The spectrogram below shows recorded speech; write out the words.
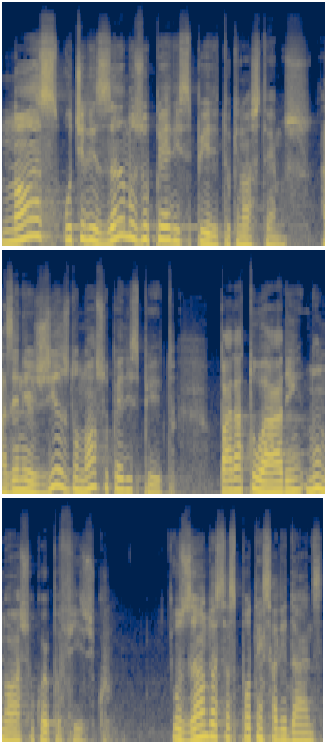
nós utilizamos o perispírito que nós temos, as energias do nosso perispírito, para atuarem no nosso corpo físico, usando essas potencialidades,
